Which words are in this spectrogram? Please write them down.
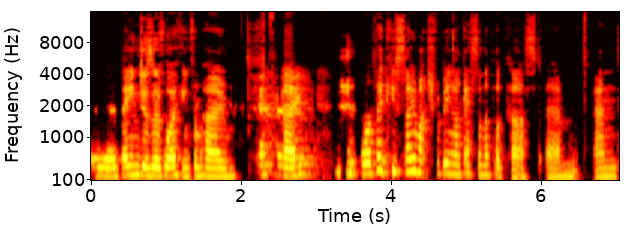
the dangers of working from home. Definitely. Um, well, thank you so much for being our guest on the podcast. Um, and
